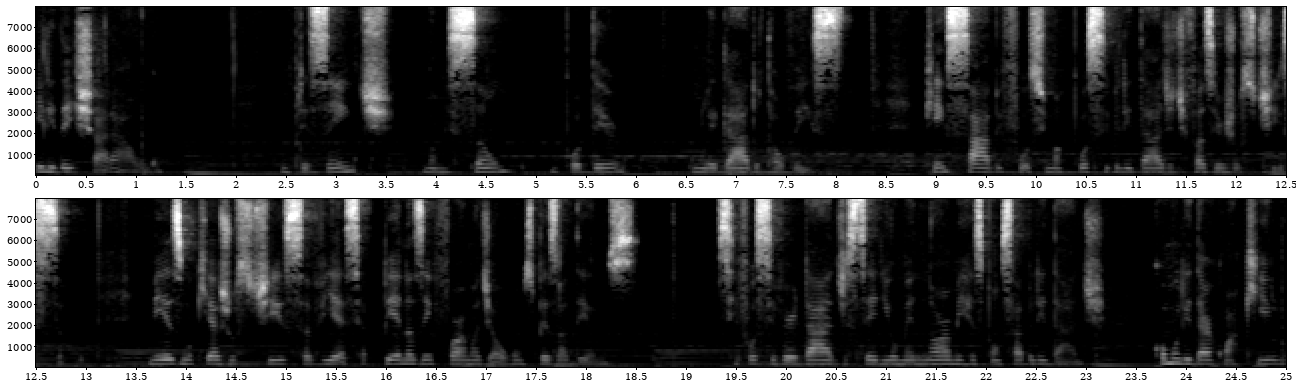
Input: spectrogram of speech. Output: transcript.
e lhe deixara algo. Um presente, uma missão, um poder, um legado, talvez. Quem sabe fosse uma possibilidade de fazer justiça mesmo que a justiça viesse apenas em forma de alguns pesadelos. Se fosse verdade, seria uma enorme responsabilidade. Como lidar com aquilo?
